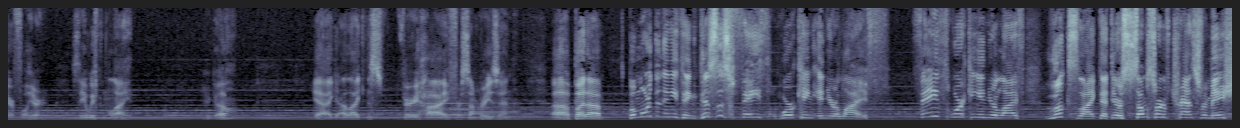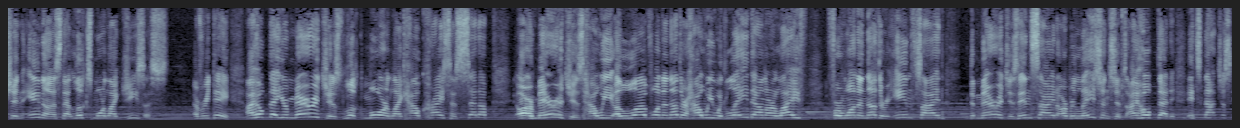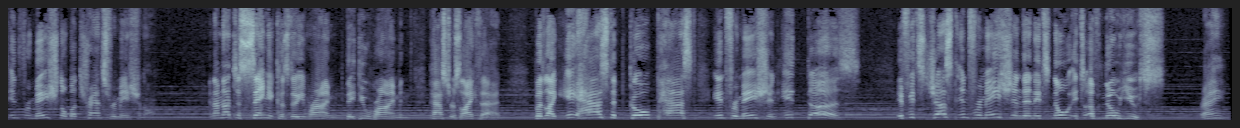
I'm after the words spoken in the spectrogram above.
Careful here. Stay away from the light. Go. Yeah, I, I like this very high for some reason. Uh, but uh, but more than anything, this is faith working in your life. Faith working in your life looks like that there's some sort of transformation in us that looks more like Jesus every day. I hope that your marriages look more like how Christ has set up our marriages, how we uh, love one another, how we would lay down our life for one another inside the marriages, inside our relationships. I hope that it's not just informational but transformational. And I'm not just saying it because they rhyme, they do rhyme, and pastors like that. But like it has to go past information. It does. If it's just information, then it's no it's of no use, right?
